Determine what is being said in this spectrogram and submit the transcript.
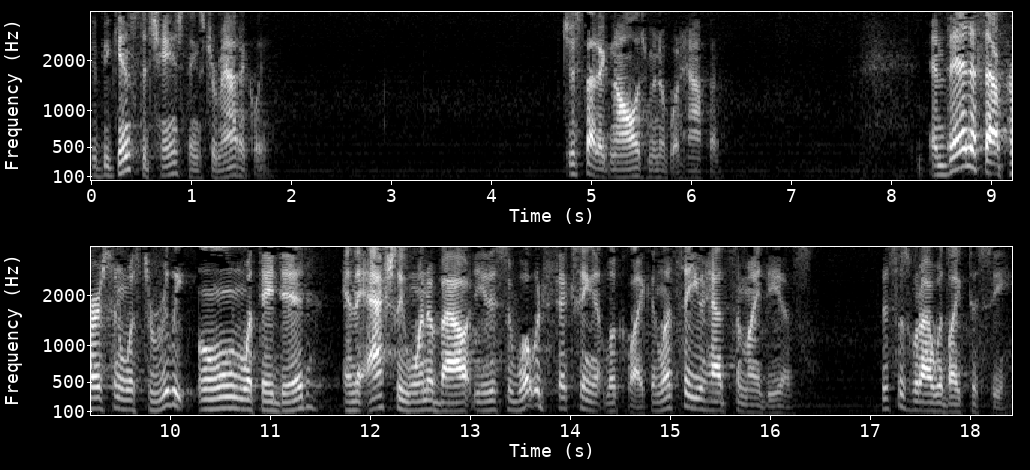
It begins to change things dramatically. Just that acknowledgement of what happened. And then if that person was to really own what they did, and they actually went about, you said, what would fixing it look like? And let's say you had some ideas. This is what I would like to see.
